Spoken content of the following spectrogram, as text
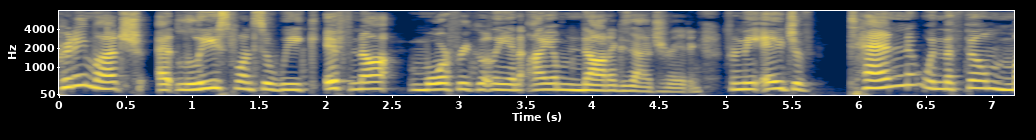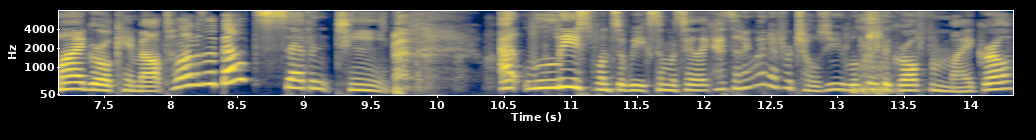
pretty much at least once a week, if not more frequently, and I am not exaggerating, from the age of 10 when the film My Girl came out till I was about 17. At least once a week, someone would say, like, has anyone ever told you you look like the girl from My Girl?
